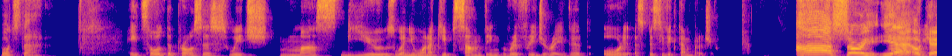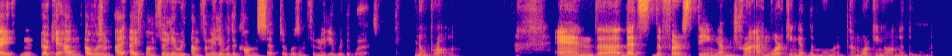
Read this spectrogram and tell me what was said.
What's that? It's all the process which must be used when you want to keep something refrigerated or a specific temperature. Ah, sorry. Yeah. Okay. Okay. I'm, I wasn't. I, I am familiar with. I'm familiar with the concept. I wasn't familiar with the word. No problem. And uh, that's the first thing I'm trying. I'm working at the moment. I'm working on at the moment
